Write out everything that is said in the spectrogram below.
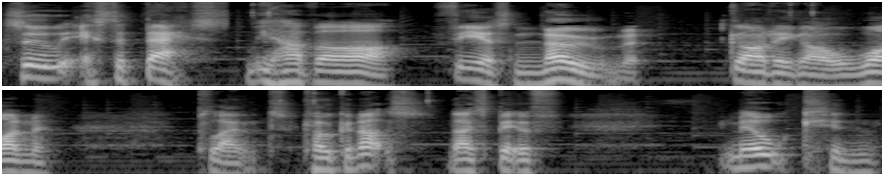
So it's the best. We have our fierce gnome guarding our one plant. Coconuts, nice bit of milk and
